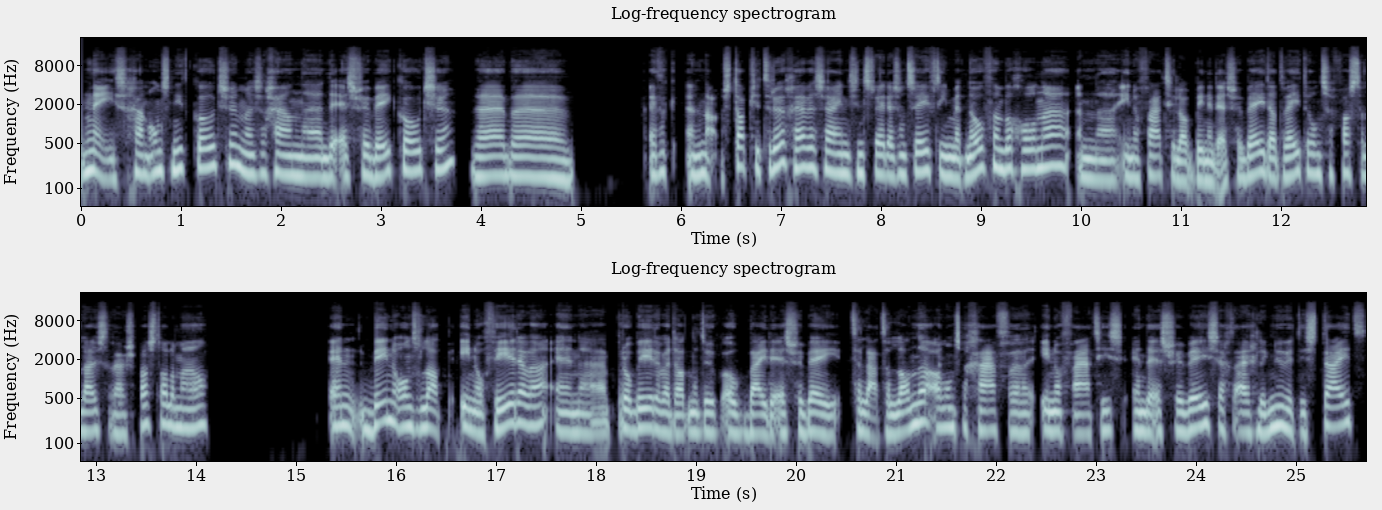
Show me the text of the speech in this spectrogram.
Nee, ze gaan ons niet coachen, maar ze gaan uh, de SVB coachen. We hebben even een nou, stapje terug. Hè. We zijn sinds 2017 met Novum begonnen, een uh, innovatielab binnen de SVB. Dat weten onze vaste luisteraars vast allemaal. En binnen ons lab innoveren we en uh, proberen we dat natuurlijk ook bij de SVB te laten landen, al onze gave innovaties. En de SVB zegt eigenlijk nu, het is tijd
